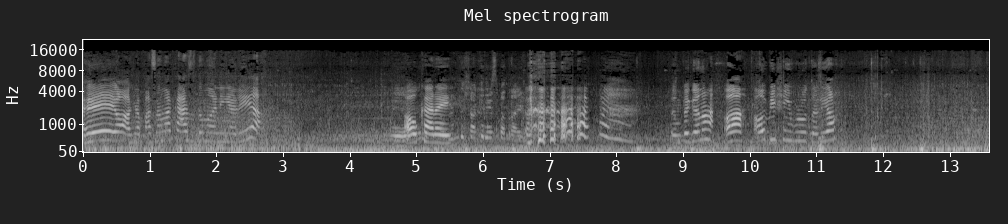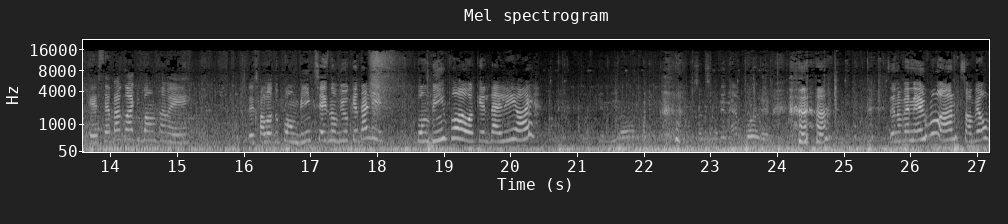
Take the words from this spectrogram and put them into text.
Ei, ó, já passamos a casa do maninho ali, ó. É, Ó o cara aí. Vamos deixar a criança pra trás. Estamos pegando. a- Ó, ó o bichinho bruto ali, ó. Esse é bagode bom também, hein? Vocês falaram do pombinho que vocês não viram o que é dali. Pombinho, pô, aquele dali, olha. Aquele não. Você você não vê nem a cor dele. Você não vê nem voando, só vê o.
